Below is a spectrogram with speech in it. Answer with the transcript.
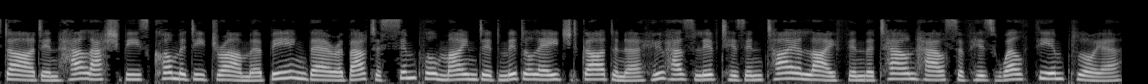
starred in Hal Ashby's comedy drama Being There about a simple-minded middle-aged gardener who has lived his entire life in the townhouse of his wealthy employer.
